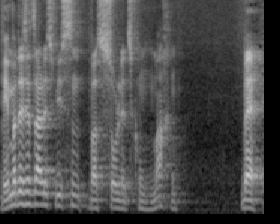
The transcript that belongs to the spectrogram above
wenn wir das jetzt alles wissen, was sollen jetzt Kunden machen? Weil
